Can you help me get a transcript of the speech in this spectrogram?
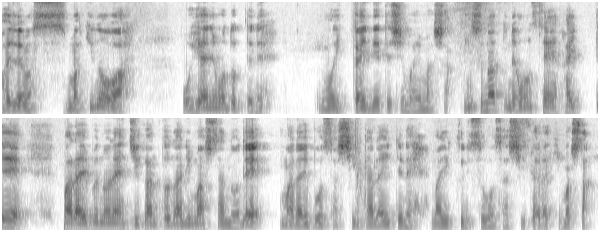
おはようございます。まあ、昨日はお部屋に戻ってね、もう一回寝てしまいました。でその後ね、温泉入って、まあ、ライブのね、時間となりましたので、まあ、ライブをさせていただいてね、まあ、ゆっくり過ごさせていただきました。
